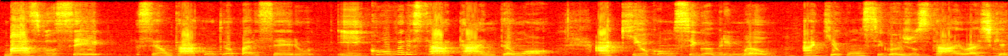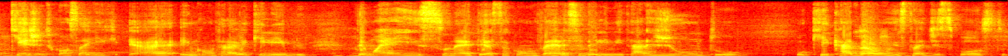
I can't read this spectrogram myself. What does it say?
Mas você sentar com o teu parceiro e conversar, tá? Então, ó, aqui eu consigo abrir mão, aqui eu consigo ajustar. Eu acho que aqui a gente consegue é, encontrar o equilíbrio. Então é isso, né? Ter essa conversa e delimitar junto o que cada um está disposto.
